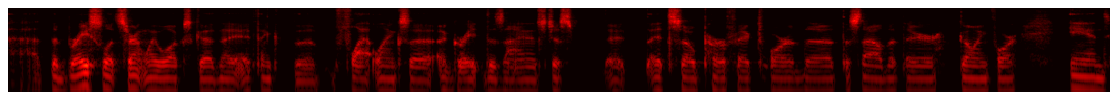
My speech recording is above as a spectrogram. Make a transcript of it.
uh, the bracelet certainly looks good. I, I think the flat link's a, a great design. It's just it, it's so perfect for the the style that they're going for, and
